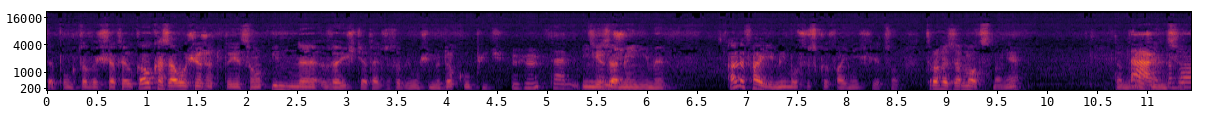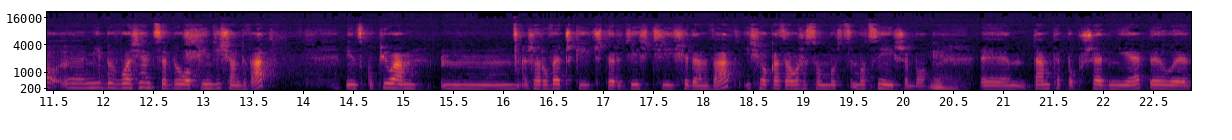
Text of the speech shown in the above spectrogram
te punktowe światełka. Okazało się, że tutaj są inne wejścia, także sobie musimy dokupić Mhm, i nie zamienimy. Ale fajnie, mimo wszystko fajnie świecą. Trochę za mocno, nie? Tak, no bo y, niby w łazience było 50 W, więc kupiłam mm, żaróweczki 47 W i się okazało, że są moc, mocniejsze, bo Mm. ym, tamte poprzednie były,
